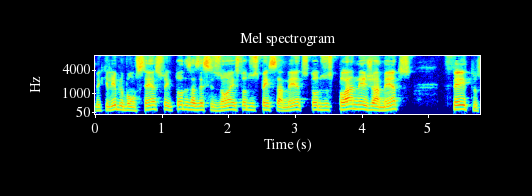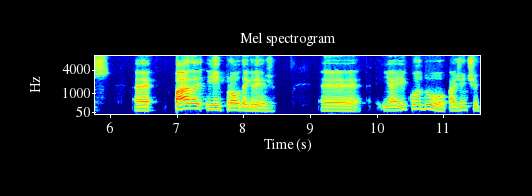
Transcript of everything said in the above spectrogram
O equilíbrio, o bom senso em todas as decisões, todos os pensamentos, todos os planejamentos feitos é, para e em prol da igreja. É, e aí, quando a gente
